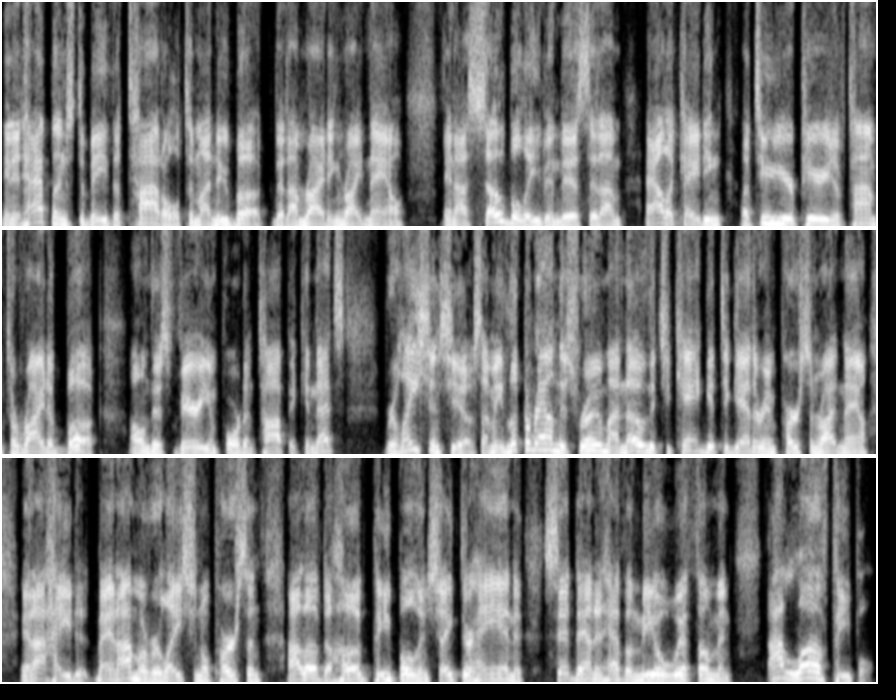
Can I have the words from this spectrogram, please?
And it happens to be the title to my new book that I'm writing right now. And I so believe in this that I'm allocating a two year period of time to write a book on this very important topic. And that's relationships. I mean, look around this room. I know that you can't get together in person right now, and I hate it. Man, I'm a relational person. I love to hug people and shake their hand and sit down and have a meal with them. And I love people.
